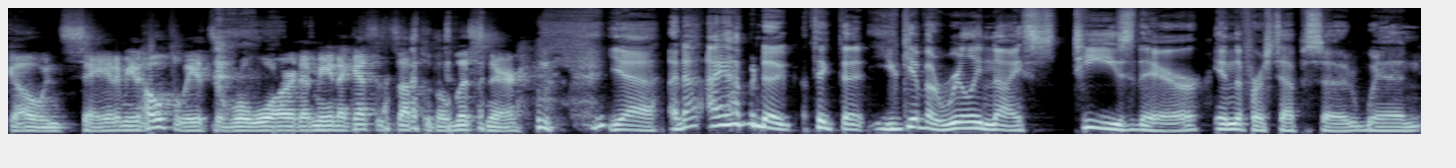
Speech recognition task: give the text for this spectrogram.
go and say it. I mean hopefully it's a reward. I mean i guess it's up to the listener. Yeah. And I, I happen to think that you give a really nice tease there in the first episode when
